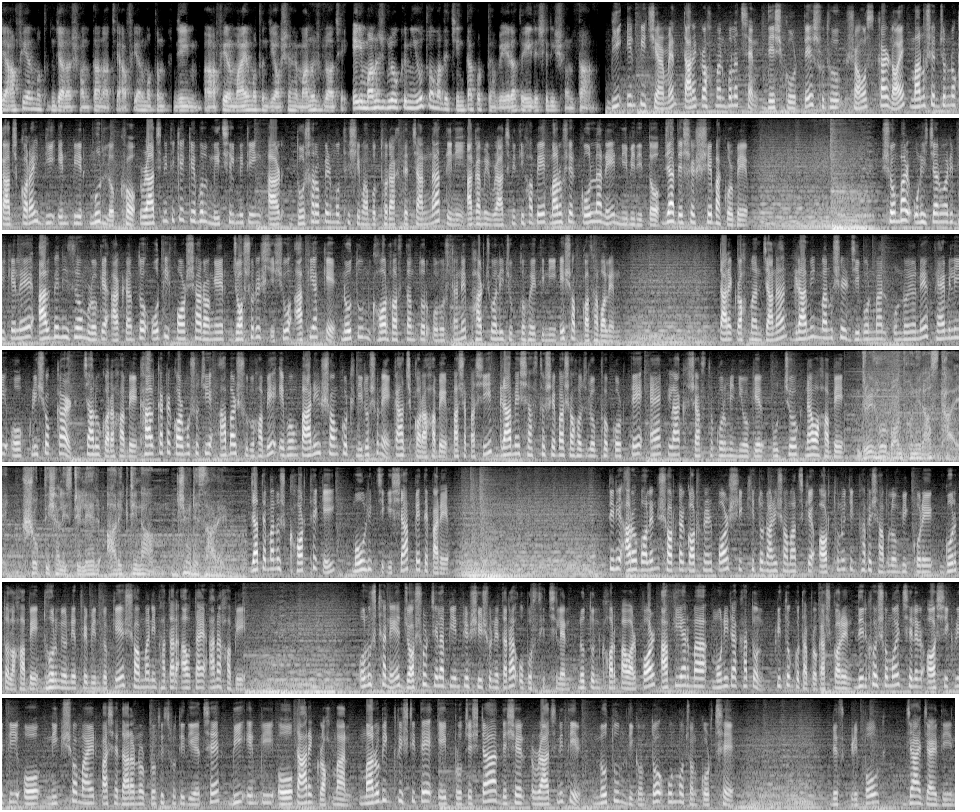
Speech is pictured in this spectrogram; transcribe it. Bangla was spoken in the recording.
যে আফিয়ার মতন যারা সন্তান আছে, আফিয়ার মতন যেই, আফিয়ার মায়ের মতন যে অসহায় মানুষগুলো আছে, এই মানুষগুলোকে নিয়েও তো আমাদের চিন্তা করতে হবে। এরা তো এই দেশেরই সন্তান। বিএনপি চেয়ারম্যান তারেক রহমান বলেছেন, দেশ করতে শুধু সংস্কার নয়, মানুষের জন্য কাজ করাই বিএনপির মূল লক্ষ্য। রাজনীতিকে কেবল মিছিল, মিটিং আর দোষারোপের মধ্যে সীমাবদ্ধ রাখতে চান না তিনি। আগামীর রাজনীতি হবে মানুষের কল্যাণে নিবেদিত, যা দেশের সেবা করবে। সোমবার উনিশ জানুয়ারি বিকেলে আলবেনিজম রোগে আক্রান্ত অতি ফর্সা রঙের যশোরের শিশু আফিয়াকে নতুন ঘর হস্তান্তর অনুষ্ঠানে ভার্চুয়ালি যুক্ত হয়ে তিনি এসব কথা বলেন। তারেক রহমান জানান গ্রামীণ মানুষের জীবনমান উন্নয়নে ফ্যামিলি ও কৃষক কার্ড চালু করা হবে। খালকাটা কর্মসূচি আবার শুরু হবে এবং পানির সংকট নিরসনে কাজ করা হবে। পাশাপাশি গ্রামে স্বাস্থ্যসেবা সহজলভ্য করতে এক লাখ স্বাস্থ্যকর্মী নিয়োগের উদ্যোগ নেওয়া হবে। দৃঢ় বন্ধনের আস্থায় শক্তিশালী স্টিলের আরেকটি নাম জেডেসআরএম। যাতে মানুষ ঘর থেকেই মৌলিক চিকিৎসা পেতে পারে। তিনি আরও বলেন, সরকার গঠনের পর শিক্ষিত নারী সমাজকে অর্থনৈতিকভাবে স্বাবলম্বী করে গড়ে তোলা হবে। ধর্মীয় নেতৃবৃন্দকে সম্মানী ভাতার আওতায় আনা হবে। অনুষ্ঠানে যশোর জেলা বিএনপির শীর্ষ নেতারা উপস্থিত ছিলেন। নতুন ঘর পাওয়ার পর আফিয়ার মা মনিরা খাতুন কৃতজ্ঞতা প্রকাশ করেন। দীর্ঘ সময় ছেলের অস্বীকৃতি ও নিঃস্ব মায়ের পাশে দাঁড়ানোর প্রতিশ্রুতি দিয়েছে বিএনপি ও তারেক রহমান। মানবিক দৃষ্টিতে এই প্রচেষ্টা দেশের রাজনীতির নতুন দিগন্ত উন্মোচন করছে। ডেস্ক রিপোর্ট, জয় জয় দিন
